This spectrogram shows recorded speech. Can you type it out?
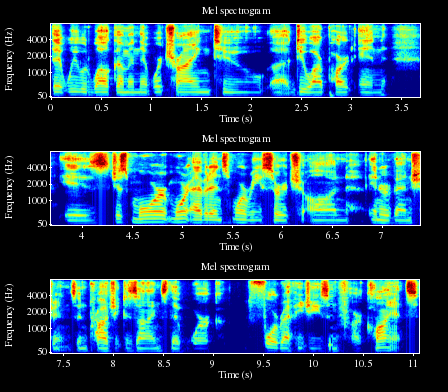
that we would welcome and that we're trying to uh, do our part in is just more more evidence, more research on interventions and project designs that work for refugees and for our clients.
